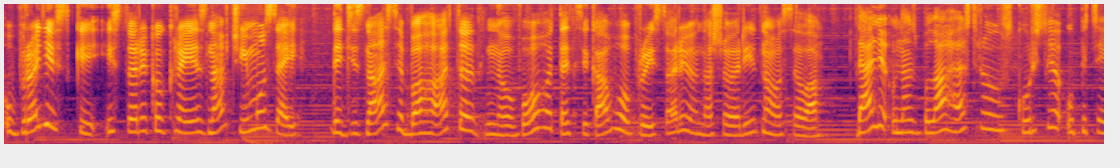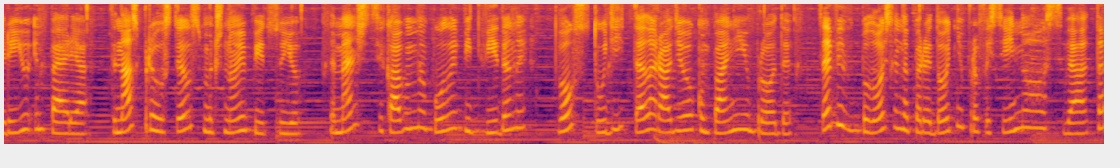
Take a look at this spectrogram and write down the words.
у Бродівський історико-краєзнавчий музей, де дізналися багато нового та цікавого про історію нашого рідного села. Далі у нас була гастроекскурсія у піцерію Імперія, де нас пригостили смачною піцею. Не менш цікавими були відвідини двох студій телерадіокомпанії Броди. Це відбулося напередодні професійного свята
